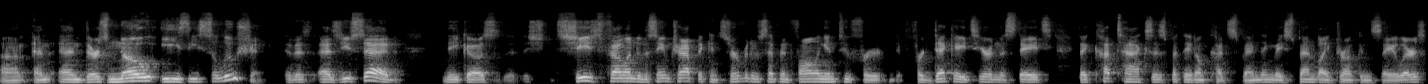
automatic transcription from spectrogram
um, and and there's no easy solution. As you said, Nikos, she's fell into the same trap that conservatives have been falling into for for decades here in the states. They cut taxes, but they don't cut spending. They spend like drunken sailors,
